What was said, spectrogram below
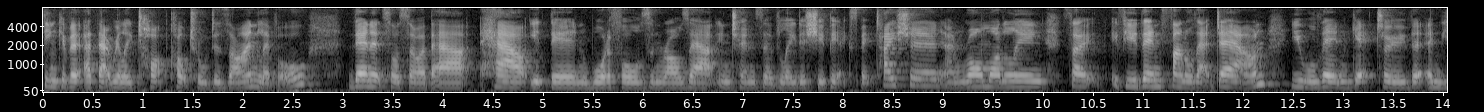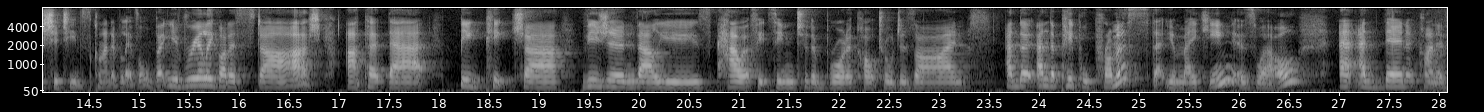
think of it at that really top cultural design level, then it's also about how it then waterfalls and rolls out in terms of leadership expectation and role modeling. So if you then funnel that down, you will then get to the initiatives kind of level. But you've really got to start up at that big picture, vision, values, how it fits into the broader cultural design and the and the people promise that you're making as well. And, and then it kind of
